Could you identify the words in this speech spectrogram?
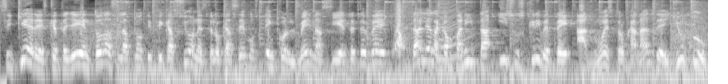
Si quieres que te lleguen todas las notificaciones de lo que hacemos en Colmena 7 TV, dale a la campanita y suscríbete a nuestro canal de YouTube.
